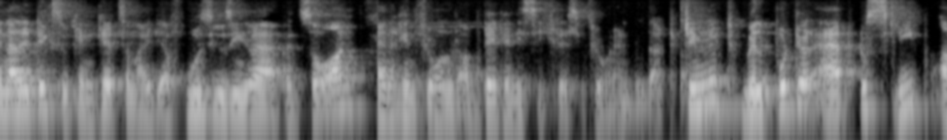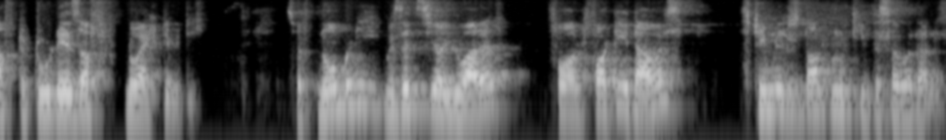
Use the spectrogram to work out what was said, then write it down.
Analytics, you can get some idea of who's using your app and so on. And again, if you want to update any secrets, if you want to do that. Streamlit will put your app to sleep after two days of no activity. So if nobody visits your URL for 48 hours, Streamlit is not going to keep the server running.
